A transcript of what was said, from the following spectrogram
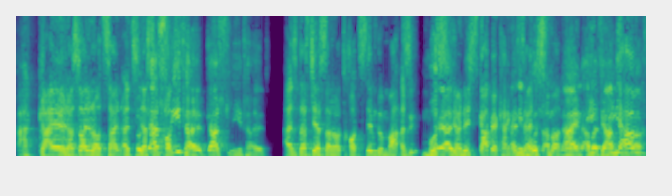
Ah, geil, das war ja noch Zeit, als Und das, das, trotzdem, Lied halt, das Lied halt. Also dass die das dann trotzdem gemacht, also mussten Ja, ja, nicht, es gab ja kein nein, Gesetz, mussten, aber nein, aber die, sie haben gemacht.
